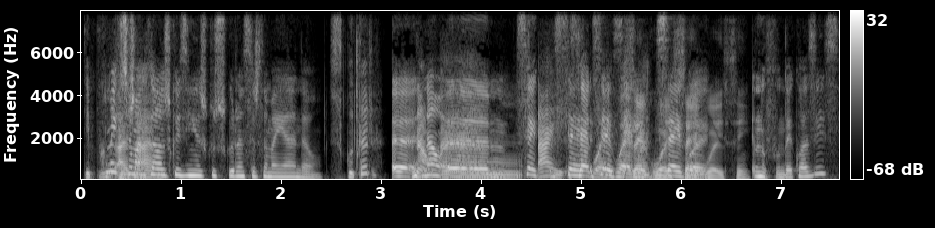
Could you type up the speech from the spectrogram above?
Tipo, Como é que se ah, chama já- aquelas coisinhas que os seguranças também andam? Scooter? Ah, Não, não, ah, ah, seg- ai, se- Segway, Segway. Segway, Segway, sim. No fundo é quase isso.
